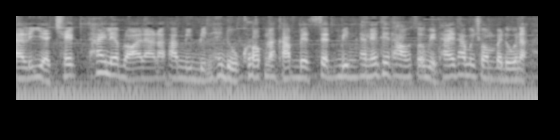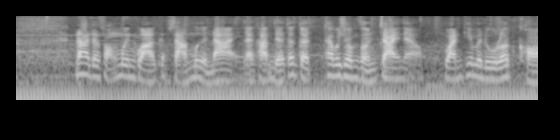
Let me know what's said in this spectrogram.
รายละเอียดเช็คให้เรียบร้อยแล้วนะครับ มีบินให้ดูครบนะครับ เบ็ดเสร็จบินคันนี้ที่เทาเซอร์วิสให้ท่านผู้ชมไปดูนี่ยน่าจะ 20,000 กว่าเกือบ30,000 ได้นะครับ เดี๋ยวถ้าเกิดท่านผู้ชมสนใจเนี่ยวันที่มาดูรถขอ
